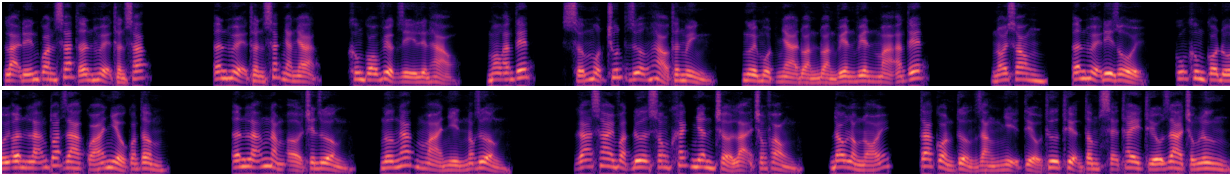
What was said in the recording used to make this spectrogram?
lại đến quan sát ân huệ thần sắc. Ân huệ thần sắc nhàn nhạt, nhạt, không có việc gì liền hảo, mau ăn tết, sớm một chút dưỡng hảo thân mình, người một nhà đoàn đoàn viên viên mà ăn tết. Nói xong, ân huệ đi rồi, cũng không có đối ân lãng toát ra quá nhiều quan tâm. Ân lãng nằm ở trên giường, ngơ ngác mà nhìn nóc giường. Gã sai vật đưa xong khách nhân trở lại trong phòng, đau lòng nói, ta còn tưởng rằng nhị tiểu thư thiện tâm sẽ thay thiếu ra chống lưng,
